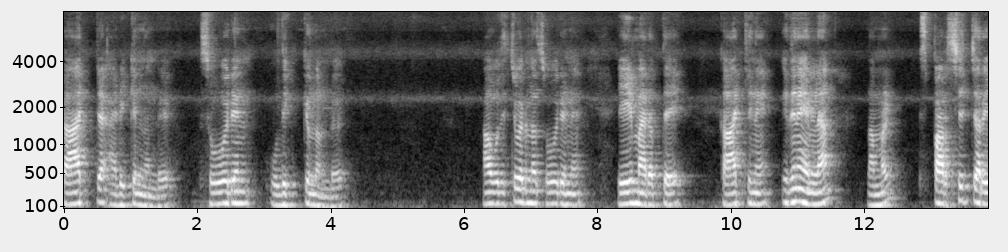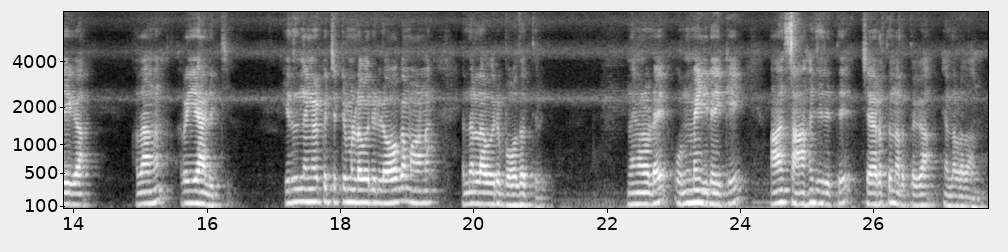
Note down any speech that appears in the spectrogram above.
കാറ്റ് അടിക്കുന്നുണ്ട്. സൂര്യൻ ഉദിക്കുന്നുണ്ട്. ആ ഉദിച്ചു വരുന്ന സൂര്യന് ഈ മരത്തെ കാറ്റിന് ഇതിനെയെല്ലാം നമ്മൾ സ്പർശിച്ചറിയുക. അതാണ് റിയാലിറ്റി. ഇത് നിങ്ങൾക്ക് ചുറ്റുമുള്ള ഒരു ലോകമാണ് എന്നുള്ള ഒരു ബോധത്തിൽ നിങ്ങളുടെ ഉണ്മയിലേക്ക് ആ സാഹചര്യത്തെ ചേർത്ത് നിർത്തുക എന്നുള്ളതാണ്.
